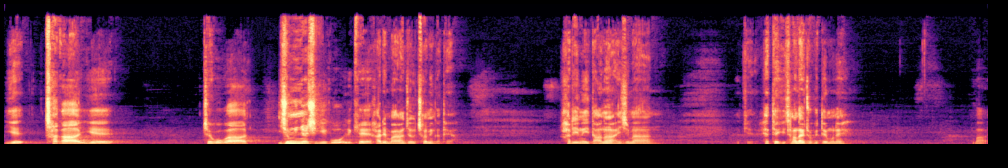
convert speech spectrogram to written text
이게 차가 이게 재고가 26년식이고 이렇게 할인 한 적은 처음인 것 같아요. 할인이 다는 아니지만 이렇게 혜택이 상당히 좋기 때문에 막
